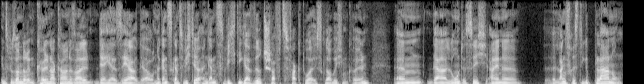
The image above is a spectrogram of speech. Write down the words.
insbesondere im Kölner Karneval, der ja sehr, der auch eine ganz, ganz wichtige, ein ganz wichtiger Wirtschaftsfaktor ist, glaube ich, in Köln. Ähm, da lohnt es sich, eine äh, langfristige Planung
